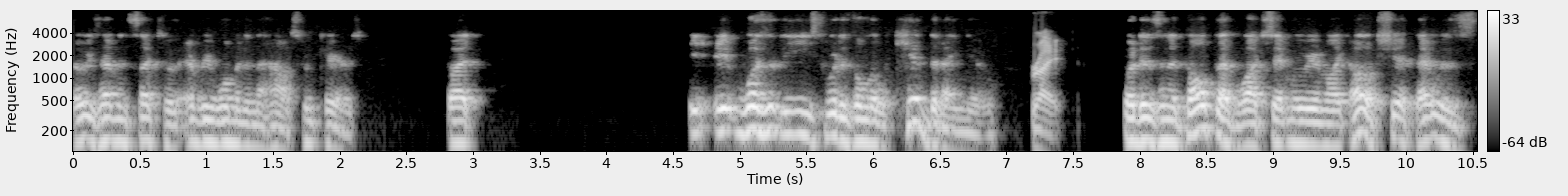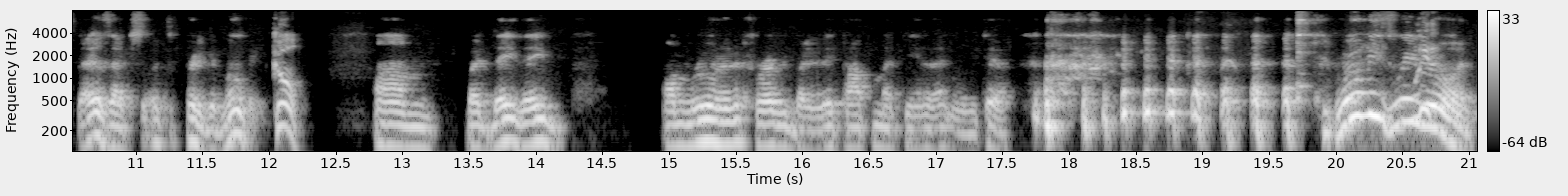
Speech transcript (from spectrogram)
so he's having sex with every woman in the house. Who cares? But it, it wasn't the Eastwood as a little kid that I knew. But as an adult, I've watched that movie. I'm like, oh shit, that was that was actually that's a pretty good movie. Cool. Um, but they they, I'm ruining it for everybody. They pop them at the end of that movie too. Movies we, We- ruin.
